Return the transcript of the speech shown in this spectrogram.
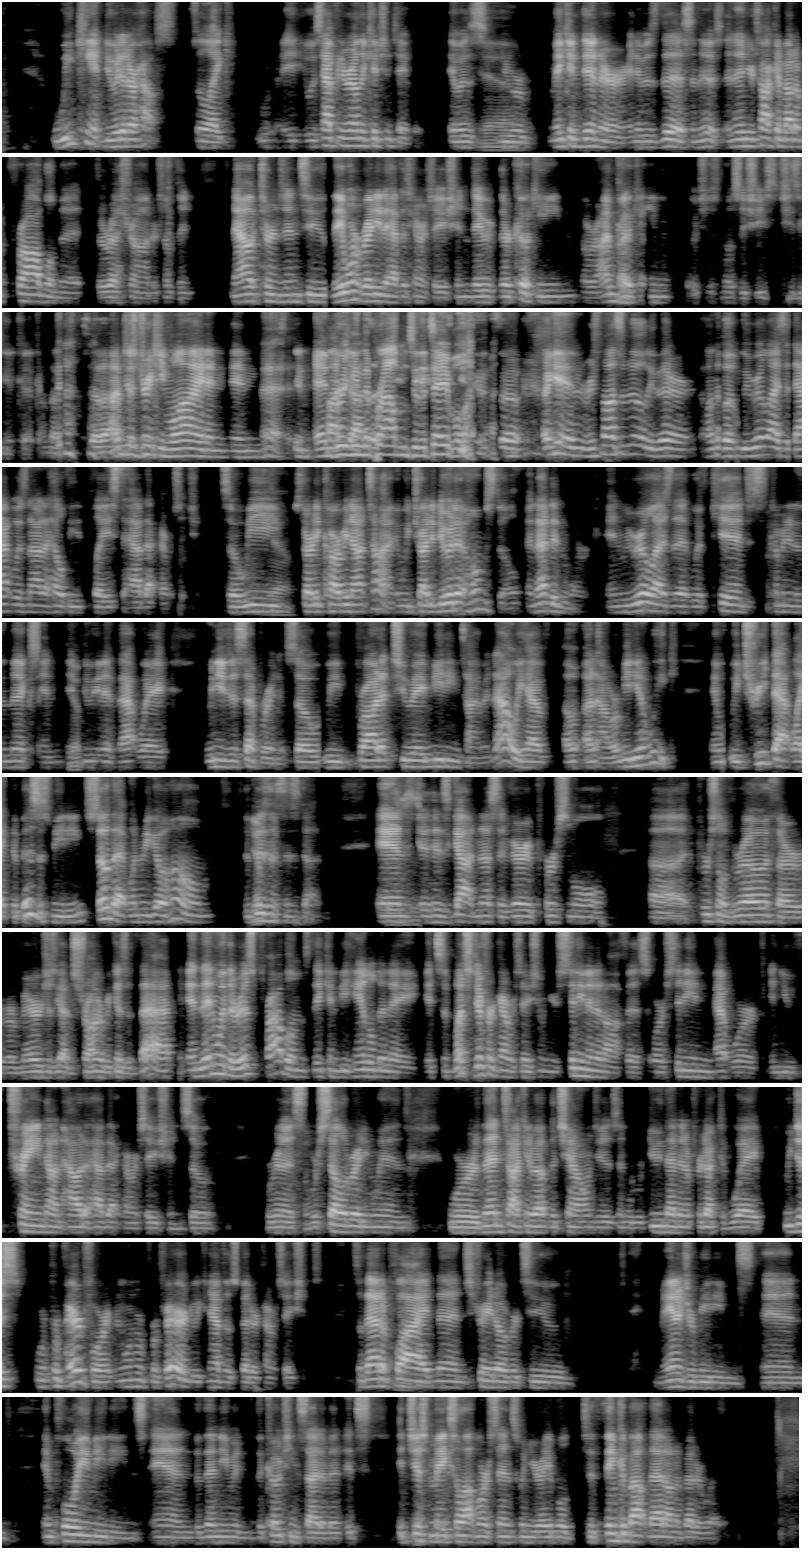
we can't do it at our house. So like it was happening around the kitchen table. It was yeah. we were making dinner and it was this and this. And then you're talking about a problem at the restaurant or something. Now it turns into they weren't ready to have this conversation. They they're cooking or I'm right. cooking, which is mostly she's she's a good cook. I'm not, so I'm just drinking wine and and, and, and bringing the problem to the table. so again, responsibility there. But we realized that that was not a healthy place to have that conversation. So we yeah. started carving out time and we tried to do it at home still, and that didn't work. And we realized that with kids coming into the mix and, yep. doing it that way, we needed to separate it. So we brought it to a meeting time. And now we have a, an hour meeting a week. And we treat that like the business meeting so that when we go home, the yep. business is done. And it has gotten us a very personal uh, personal growth our, our, marriage has gotten stronger because of that and then when there is problems they can be handled in a it's a much different conversation when you're sitting in an office or sitting at work and you've trained on how to have that conversation so we're gonna we're celebrating wins. We're then talking about the challenges, and we're doing that in a productive way. We just we're prepared for it, and when we're prepared, we can have those better conversations. So that applied then straight over to manager meetings and employee meetings, and then even the coaching side of it. It's it just makes a lot more sense when you're able to think about that on a better way.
